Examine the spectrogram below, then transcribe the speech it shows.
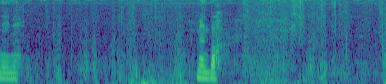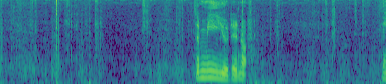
นี่นี่แม่นปะจะมีอยู่เด้เนาะมี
